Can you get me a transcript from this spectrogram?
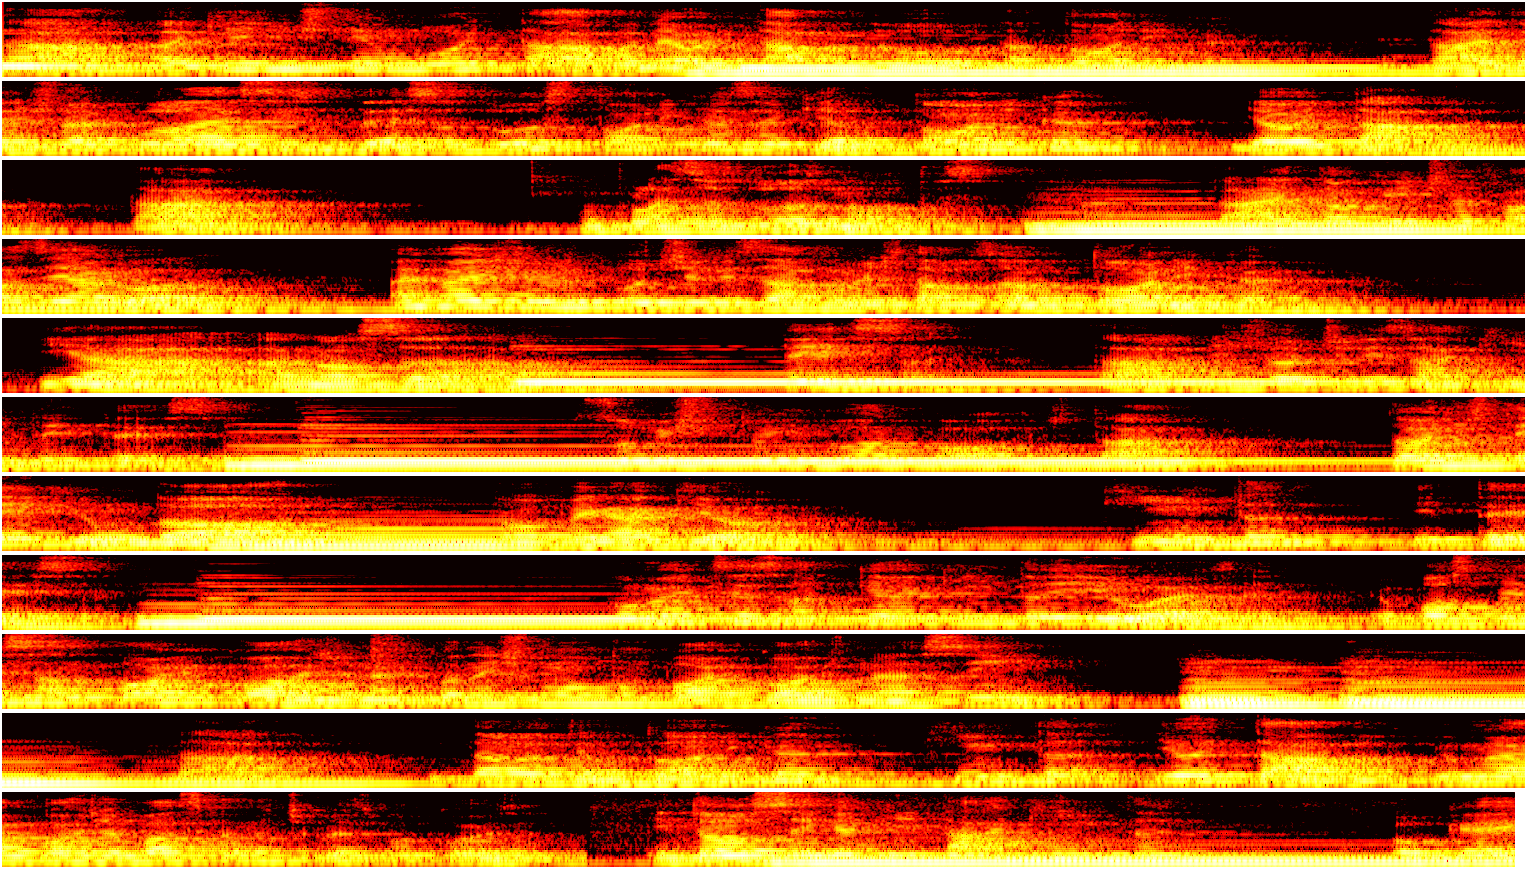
tá? Aqui a gente tem uma oitava, né? Oitava do, da tônica, tá? Então a gente vai pular esses, essas duas tônicas aqui, ó, tônica e a oitava, tá? Vamos pular essas duas notas. Tá? Então o que a gente vai fazer agora? Ao invés de utilizar como a gente estava usando tônica e a, a nossa terça, tá? a gente vai utilizar quinta e terça, substituindo o acorde. Tá? Então a gente tem aqui um Dó, então vou pegar aqui, ó, quinta e terça. Como é que você sabe que é a quinta aí, Wesley? Eu posso pensar no power chord, né? Quando a gente monta um power chord, não é assim? Tônica, quinta e oitava. E o meu acorde é basicamente a mesma coisa. Então eu sei que aqui está a quinta, ok?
